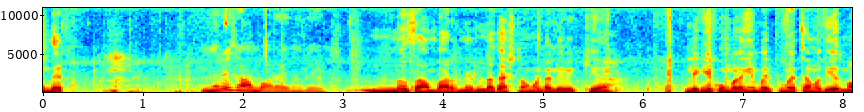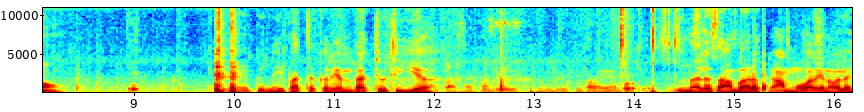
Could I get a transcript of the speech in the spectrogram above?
എന്താ? ഇന്നലെ സാമ്പാറായിരുന്നില്ലേ? ഇന്ന് സാമ്പാറിനുള്ള കഷ്ണം കൊണ്ടല്ലേ വെക്കുക? ഇല്ലെങ്കിൽ കുമ്പളങ്ങയും പരിപ്പും വെച്ചാൽ മതിയായിരുന്നോ? പിന്നെ ഈ പച്ചക്കറി എന്താ അച്ചു ചെയ്യുക ഇന്നലെ സാമ്പാറൊക്കെ അമ്മ പറയുന്ന പോലെ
